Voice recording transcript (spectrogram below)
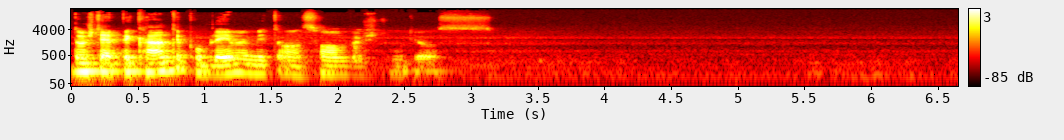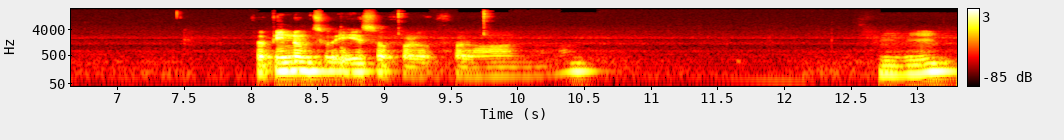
Da steht bekannte Probleme mit Ensemble Studios. Verbindung zu ESO verlo- verloren. Mhm.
